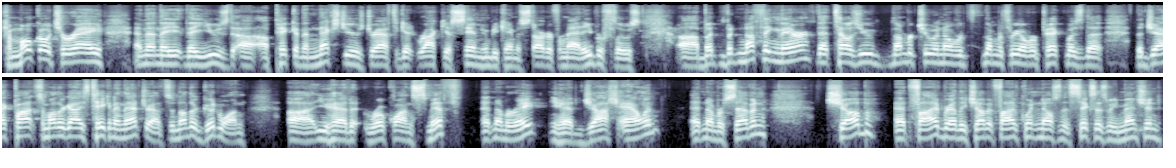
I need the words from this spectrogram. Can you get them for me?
Kemoko Turay, and then they they used a, a, pick in the next year's draft to get Rock Ya-Sin, who became a starter for Matt Eberflus. Uh, but but nothing there that tells you number two and over number three over pick was the the jackpot. Some other guys taken in that draft. It's another good one. Uh, you had Roquan Smith at number eight. You had Josh Allen at number seven. Chubb at five, Bradley Chubb at five, Quenton Nelson at six, as we mentioned,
